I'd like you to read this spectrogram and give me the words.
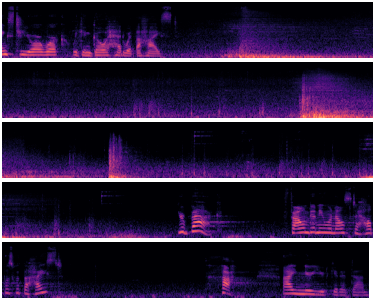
Thanks to your work, we can go ahead with the heist. You're back. Found anyone else to help us with the heist? Ha! I knew you'd get it done.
